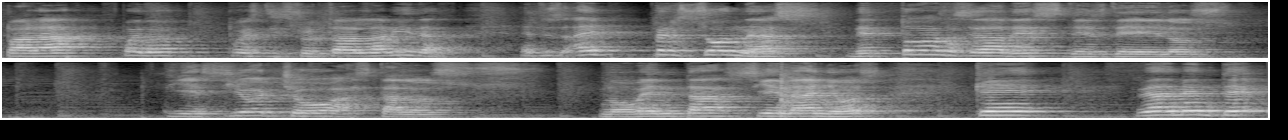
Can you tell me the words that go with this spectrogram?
para, bueno, pues disfrutar la vida. Entonces hay personas de todas las edades, desde los 18 hasta los 90, 100 años, que realmente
